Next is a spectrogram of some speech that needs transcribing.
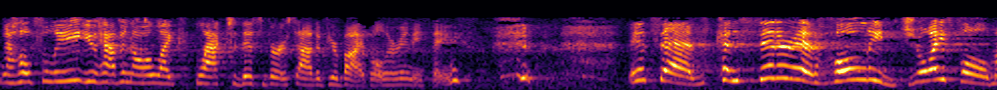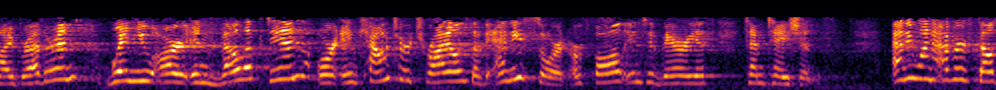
now hopefully you haven't all like blacked this verse out of your Bible or anything. It says, Consider it wholly joyful, my brethren, when you are enveloped in or encounter trials of any sort or fall into various temptations. Anyone ever felt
